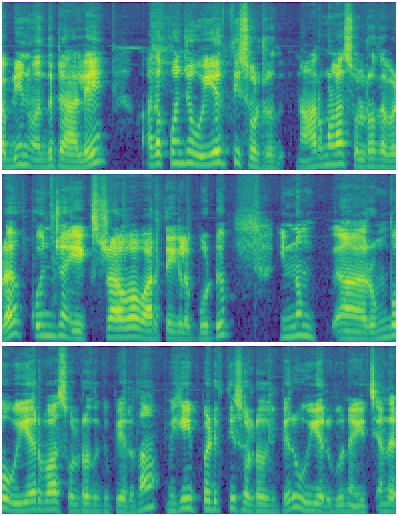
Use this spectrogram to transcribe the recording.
அப்படின்னு வந்துட்டாலே அதை கொஞ்சம் உயர்த்தி சொல்கிறது நார்மலாக சொல்கிறத விட கொஞ்சம் எக்ஸ்ட்ராவாக வார்த்தைகளை போட்டு, இன்னும் ரொம்ப உயர்வாக சொல்கிறதுக்கு பேர் தான் மிகைப்படுத்தி சொல்கிறதுக்கு பேர் உயர்வு நெகிழ்ச்சி. அந்த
